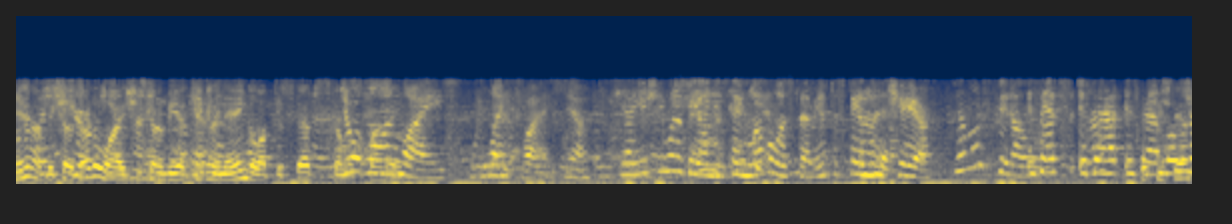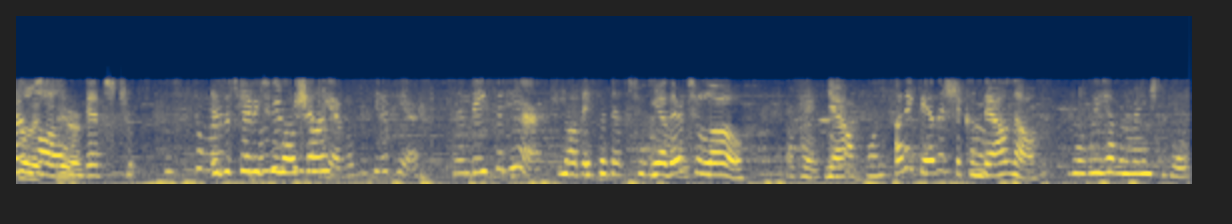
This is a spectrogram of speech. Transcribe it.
Yeah, because Sure, otherwise she's going to be uh, taking an angle up the steps. It's going Do to it look funny. longways, lengthwise, yeah. Yeah, you usually want to be on the same level as them. You have to stay on the chair. That won't fit all. Is that is that is If that she low stands on enough? a chair. That's true. Is this going to be too low, Sean? Here, we'll sit up here. And they sit here. No, they said that's too. Yeah, they're too low. Okay. Yeah. I think the others should come down though. Well, we haven't arranged it yet.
